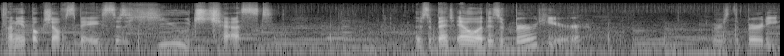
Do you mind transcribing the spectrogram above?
plenty of bookshelf space. There's a huge chest. There's a bench. Oh, there's a bird here. Where's the birdie?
